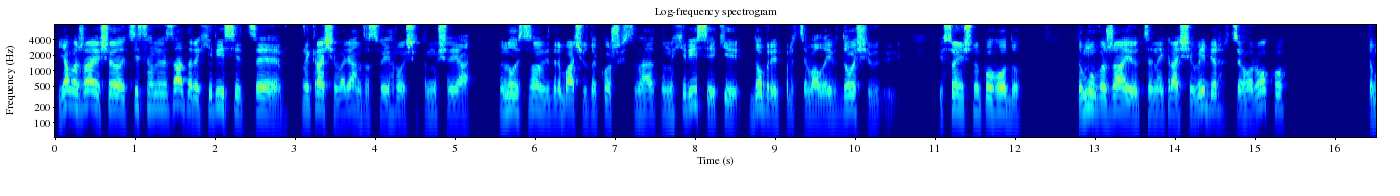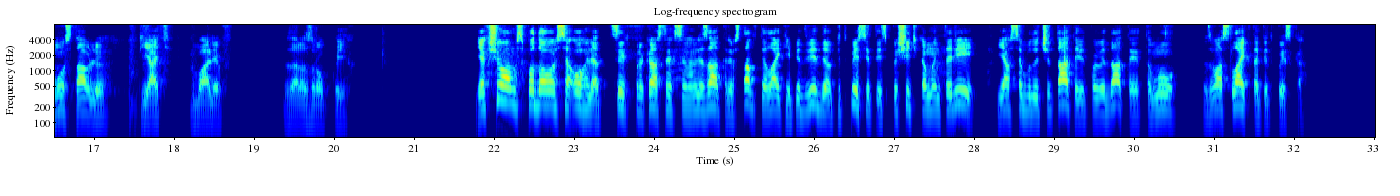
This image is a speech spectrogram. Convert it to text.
Я вважаю, що ці сигналізатори Hirisi це найкращий варіант за свої гроші, тому що я минулий сезон відрибачив також сигналізаторами Hirisi, які добре відпрацювали і в дощ, і в сонячну погоду. Тому вважаю, це найкращий вибір цього року. Тому ставлю 5 балів за розробку їх. Якщо вам сподобався огляд цих прекрасних сигналізаторів, ставте лайки під відео, підписуйтесь, пишіть коментарі. Я все буду читати, відповідати, тому з вас лайк та підписка.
